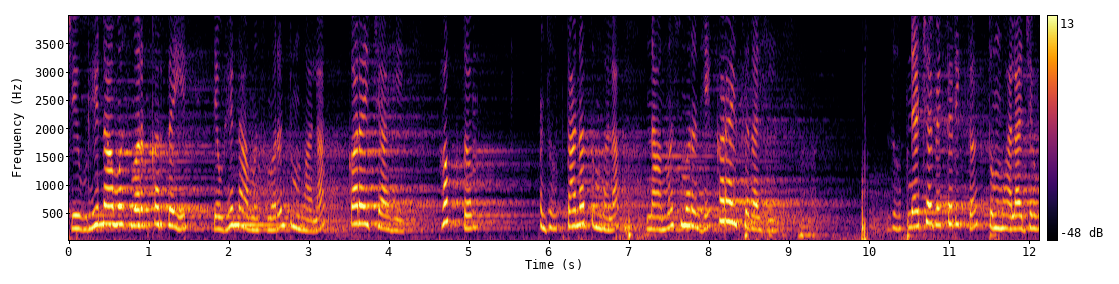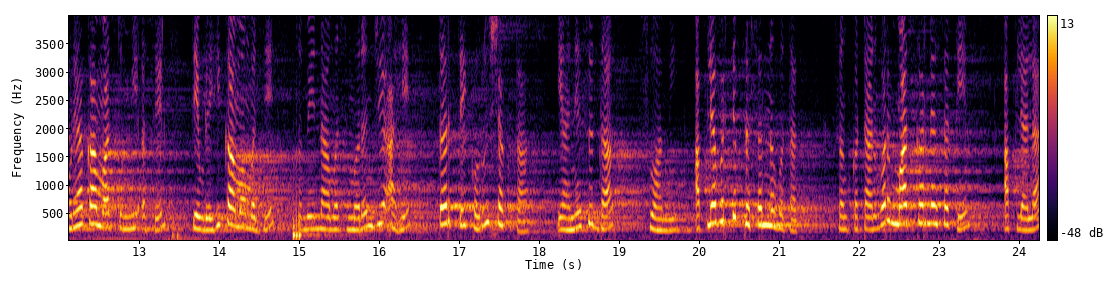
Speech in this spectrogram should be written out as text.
जेवढे नामस्मरण करता येईल तेवढे नामस्मरण तुम्हाला करायचे आहे. फक्त झोपताना तुम्हाला नामस्मरण हे करायचं नाही. झोपण्याच्या व्यतिरिक्त तुम्हाला जेवढ्या कामात तुम्ही असेल तेवढेही कामामध्ये तुम्ही नामस्मरण जे आहे तर ते करू शकता. याने सुद्धा स्वामी आपल्यावरती प्रसन्न होतात. संकटांवर मात करण्यासाठी आपल्याला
